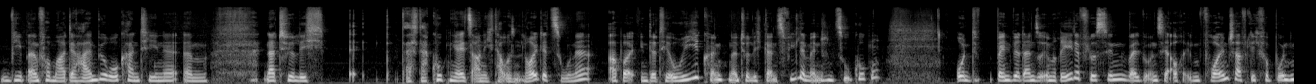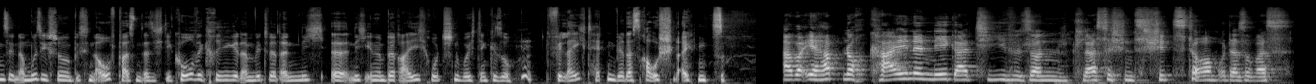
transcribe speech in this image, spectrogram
wie beim Format der Heimbürokantine ähm, natürlich äh, das, da gucken ja jetzt auch nicht tausend Leute zu, ne? Aber in der Theorie könnten natürlich ganz viele Menschen zugucken. Und wenn wir dann so im Redefluss sind, weil wir uns ja auch eben freundschaftlich verbunden sind, dann muss ich schon ein bisschen aufpassen, dass ich die Kurve kriege, damit wir dann nicht, äh, nicht in einen Bereich rutschen, wo ich denke so, hm, vielleicht hätten wir das rausschneiden sollen. Aber ihr habt noch keine negative, so einen klassischen Shitstorm oder sowas.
